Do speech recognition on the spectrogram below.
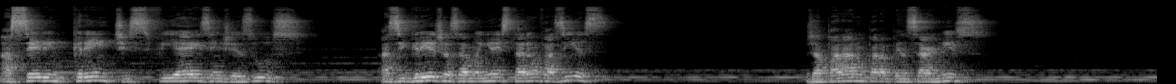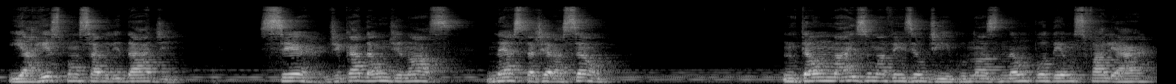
a serem crentes fiéis em Jesus, as igrejas amanhã estarão vazias? Já pararam para pensar nisso? e a responsabilidade ser de cada um de nós nesta geração, então mais uma vez eu digo: nós não podemos falhar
